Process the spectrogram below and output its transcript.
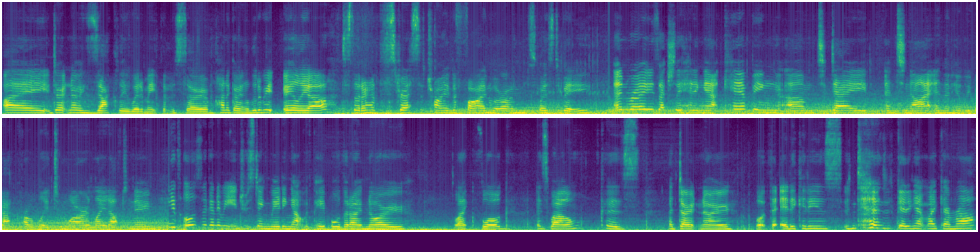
I don't know exactly where to meet them so I'm kind of going a little bit earlier just so I don't have the stress of trying to find where I'm supposed to be. And Ray is actually heading out camping um, today and tonight and then he'll be back probably tomorrow late afternoon. It's also going to be interesting meeting up with people that I know like vlog as well because I don't know what the etiquette is in terms of getting out my camera.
